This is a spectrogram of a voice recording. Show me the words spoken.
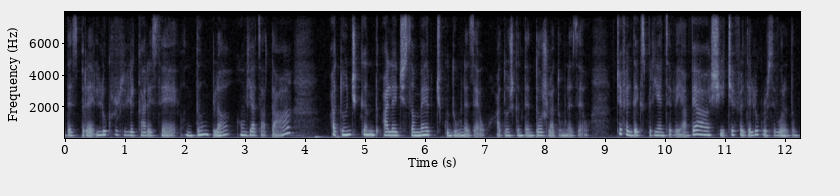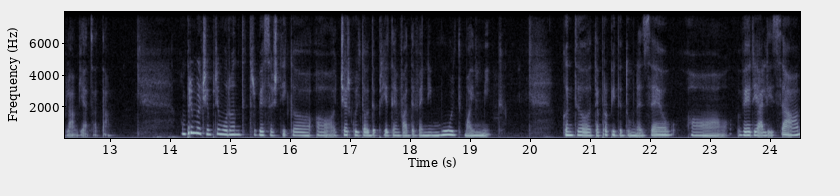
despre lucrurile care se întâmplă în viața ta atunci când alegi să mergi cu Dumnezeu, atunci când te întorci la Dumnezeu ce fel de experiențe vei avea și ce fel de lucruri se vor întâmpla în viața ta. În primul și în primul rând, trebuie să știi că uh, cercul tău de prieteni va deveni mult mai mic. Când uh, te apropii de Dumnezeu, uh, vei realiza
